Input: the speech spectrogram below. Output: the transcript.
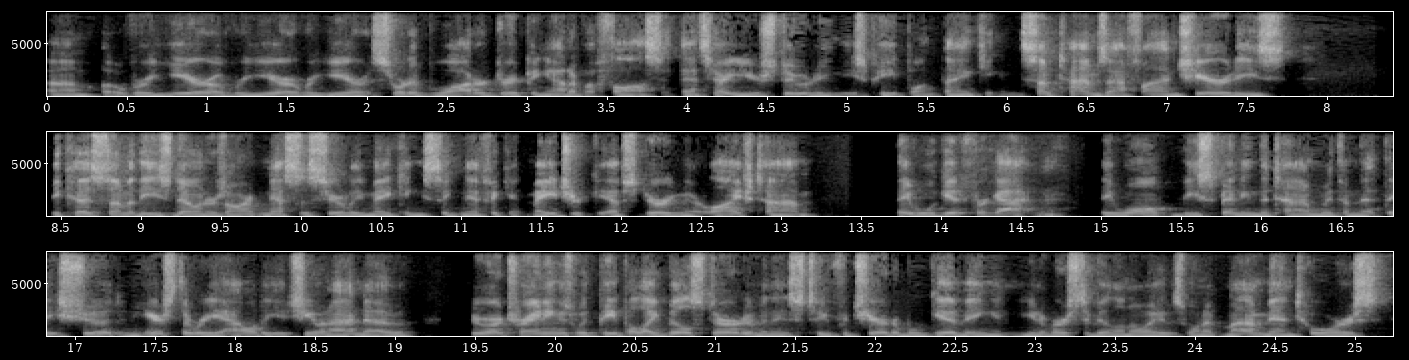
um, over year, over year, over year. It's sort of water dripping out of a faucet. That's how you're stewarding these people and thanking them. Sometimes I find charities, because some of these donors aren't necessarily making significant major gifts during their lifetime, they will get forgotten. They won't be spending the time with them that they should. And here's the reality: as you and I know through our trainings with people like Bill Sturtevant, the Institute for Charitable Giving, and University of Illinois, who was one of my mentors.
